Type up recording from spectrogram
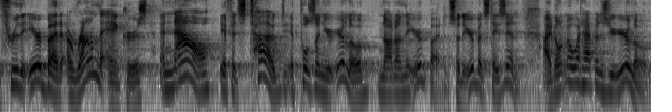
through the earbud around the anchors, and now if it's tugged, it pulls on your earlobe, not on the earbud. And so the earbud stays in. I don't know what happens to your earlobe,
